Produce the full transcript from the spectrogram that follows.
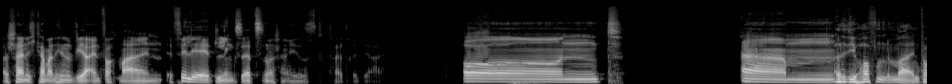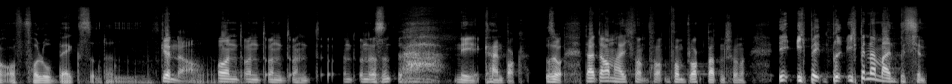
Wahrscheinlich kann man hin und wieder einfach mal einen Affiliate-Link setzen, wahrscheinlich ist es total trivial. Und ähm, also die hoffen immer einfach auf Followbacks und dann. Genau. Und, und, und, und, und, und das sind. Ah, nee, kein Bock. So, da, darum habe ich vom, vom, vom Blockbutton schon. Ich, ich, bin, ich bin da mal ein bisschen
